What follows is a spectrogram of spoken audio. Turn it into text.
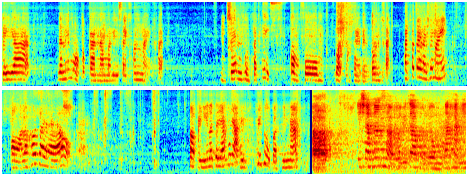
ได้ยาก และไม่เหมาะกับการนำมารีไซเคิลใหม่ค่ะ อย่างเช่นถุงพลาสติกกล่องโฟมหลอดกาแฟเป็นต้นค่ะพัดเข้าใจอะไรใช่ไหมอ๋อเราเข้าใจแล้ว ต่อไปนี้เราจะแยกขยะให้ให้ถูกก่อนทิ้งนะ ดิฉันนางสาวทวิกาหัวดม รหัสนิ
